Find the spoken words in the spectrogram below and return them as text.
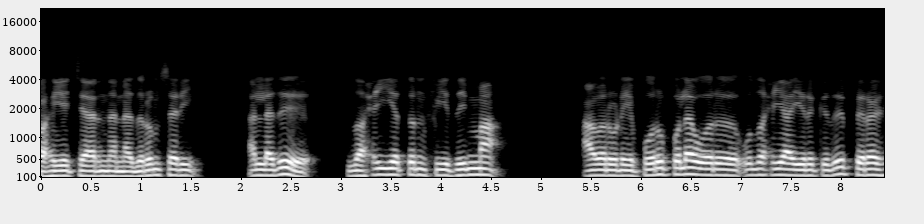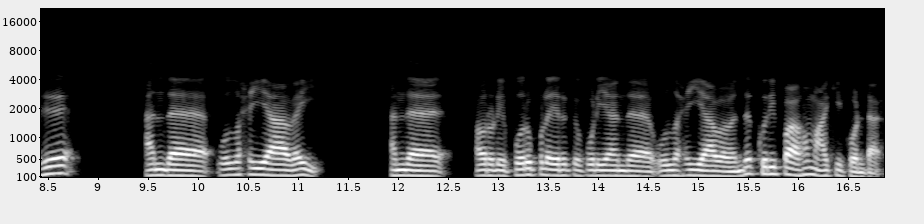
வகையைச் சேர்ந்த நதிரும் சரி அல்லது லஹையத்துன் ஃபி திம்மா அவருடைய பொறுப்புல ஒரு உலஹியா இருக்குது. பிறகு அந்த உலஹியாவை அந்த அவருடைய பொறுப்புல இருக்கக்கூடிய அந்த உலஹியாவை வந்து குறிப்பாகவும் ஆக்கி கொண்டார்.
